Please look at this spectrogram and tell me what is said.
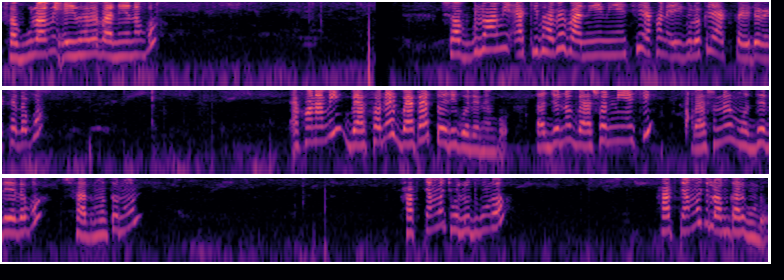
সবগুলো আমি এইভাবে বানিয়ে নেব। সবগুলো আমি একইভাবে বানিয়ে নিয়েছি। এখন এইগুলোকে এক সাইডে রেখে দেবো। এখন আমি বেসনের ব্যাটার তৈরি করে নেব। তার জন্য বেসন নিয়েছি। বেসনের মধ্যে দিয়ে দেবো স্বাদ মতো নুন, হাফ চামচ হলুদ গুঁড়ো, হাফ চামচ লঙ্কার গুঁড়ো।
